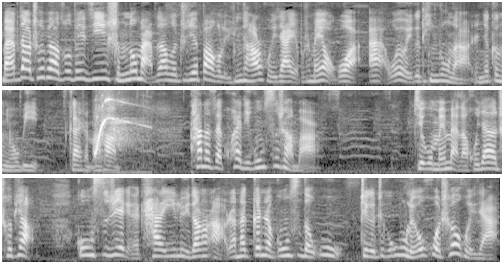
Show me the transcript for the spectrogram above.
买不到车票坐飞机，什么都买不到的，直接报个旅行团回家也不是没有过。哎，我有一个听众呢，人家更牛逼，干什么哈？他呢在快递公司上班，结果没买到回家的车票，公司直接给他开了一绿灯啊，让他跟着公司的物这个这个物流货车回家。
